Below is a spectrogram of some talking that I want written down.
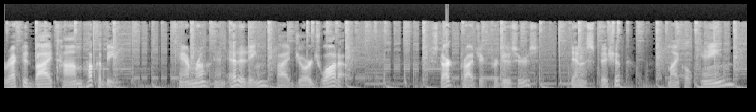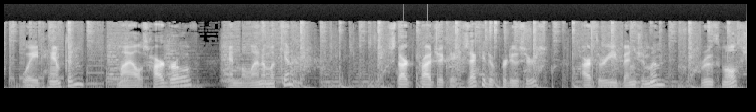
Directed by Tom Huckabee. Camera and editing by George Wada. Stark Project producers Dennis Bishop, Michael Kane, Wade Hampton, Miles Hargrove, and Milena McKinnon. Stark Project executive producers Arthur E. Benjamin, Ruth Mulch,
